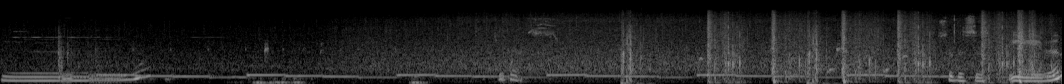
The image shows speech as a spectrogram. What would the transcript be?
to do this. So this is even.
